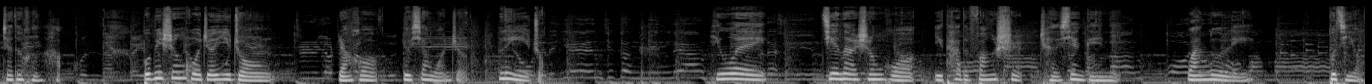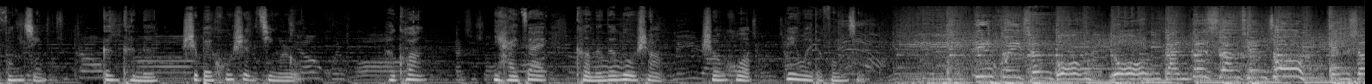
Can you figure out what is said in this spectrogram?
这都很好，不必生活着一种，然后又向往着另一种。因为接纳生活以他的方式呈现给你，弯路里不仅有风景，更可能是被忽视的近路。何况你还在可能的路上收获另外的风景。成功，勇敢的向前冲，天生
